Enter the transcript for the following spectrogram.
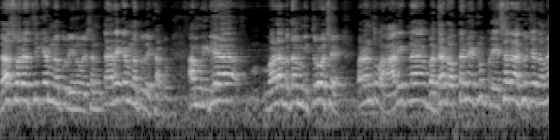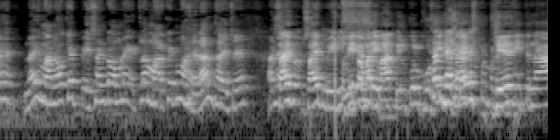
દસ વર્ષથી કેમ નતું રિનોવેશન તારે કેમ નતું દેખાતું? આ મીડિયા વાળા બધા મિત્રો છે. પરંતુ આ રીતના બધા ડોક્ટરને એટલું પ્રેશર રાખ્યું છે તમે નહીં માનો કે પેશન્ટો અમને એટલા માર્કેટમાં હેરાન થાય છે. સાહેબ સાહેબ મેડિસિન તમારી વાત બિલકુલ ખોટી છે સાહેબ. જે રીતના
